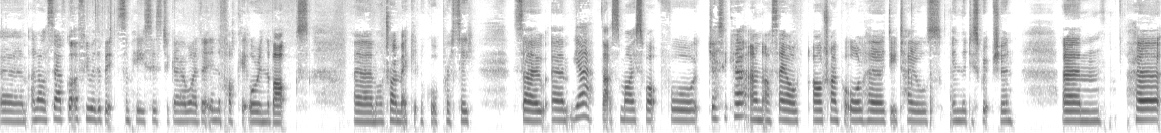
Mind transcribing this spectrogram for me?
um, and I'll say I've got a few other bits and pieces to go either in the pocket or in the box um, I'll try and make it look all pretty so um, yeah that's my swap for Jessica and I say I'll, I'll try and put all her details in the description um, her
